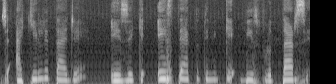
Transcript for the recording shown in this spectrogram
sea, aquí el detalle es de que este acto tiene que disfrutarse,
